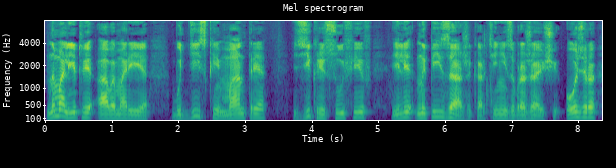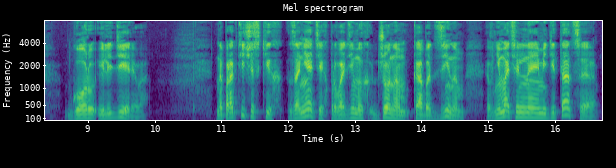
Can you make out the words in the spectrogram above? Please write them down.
На молитве «Аве Мария», буддийской мантре, зикре суфиев или на пейзаже, картине, изображающей озеро, гору или дерево. На практических занятиях, проводимых Джоном Кабадзином, внимательная медитация –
